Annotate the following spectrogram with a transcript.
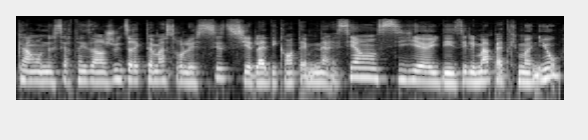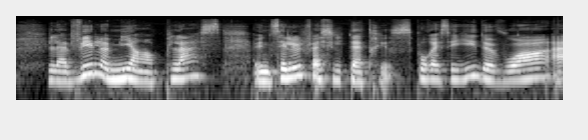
quand on a certains enjeux directement sur le site, s'il y a de la décontamination, s'il y a des éléments patrimoniaux. La ville a mis en place une cellule facilitatrice pour essayer de voir à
